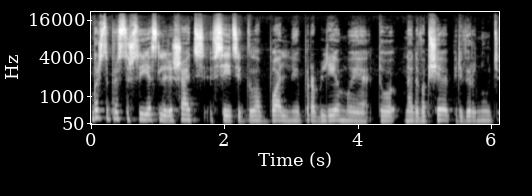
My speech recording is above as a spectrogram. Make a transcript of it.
Мне кажется просто, что если решать все эти глобальные проблемы, то надо вообще перевернуть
